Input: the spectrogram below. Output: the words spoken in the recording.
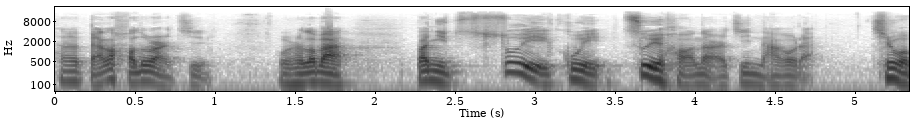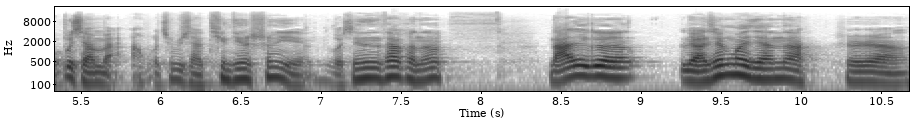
他摆了好多耳机。我说老板，把你最贵最好的耳机拿过来。其实我不想买啊，我就是想听听声音。我寻思他可能拿一个两千块钱的，是不是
